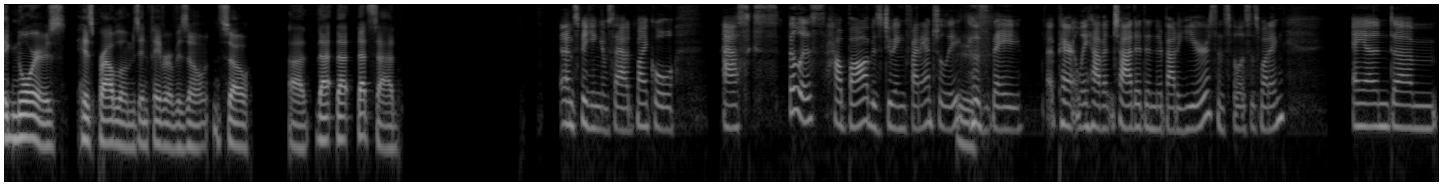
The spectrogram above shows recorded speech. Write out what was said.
ignores his problems in favor of his own. So uh, that that that's sad. And speaking of sad michael asks phyllis how bob is doing financially because they apparently haven't chatted in about a year since phyllis's wedding and um,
